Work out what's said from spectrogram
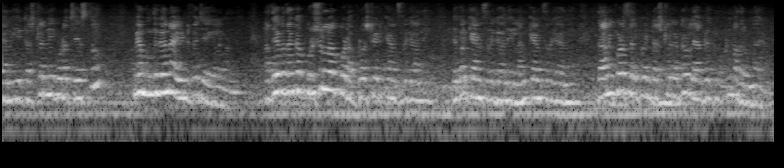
కానీ ఈ టెస్ట్లన్నీ కూడా చేస్తూ మేము ముందుగానే ఐడెంటిఫై చేయగలమండి. అదేవిధంగా పురుషుల్లో కూడా ప్రోస్టేట్ క్యాన్సర్ కానీ లివర్ క్యాన్సర్ కానీ లంగ్ క్యాన్సర్ కానీ దానికి కూడా సరిపోయిన టెస్టులు గట్రా ల్యాబ్ ఎక్విప్మెంట్ మొదలు ఉన్నాయండి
